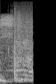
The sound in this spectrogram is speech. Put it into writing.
solo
